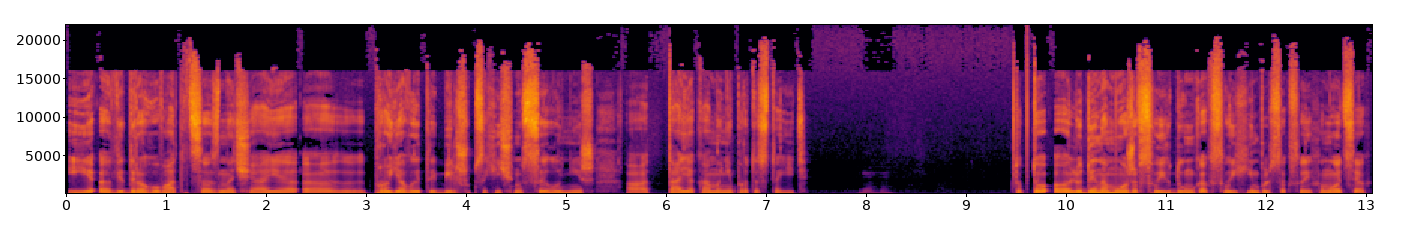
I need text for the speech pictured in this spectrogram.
І е, відреагувати це означає е, проявити більшу психічну силу, ніж е, та, яка мені протистоїть. Тобто людина може в своїх думках, в своїх імпульсах, в своїх емоціях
